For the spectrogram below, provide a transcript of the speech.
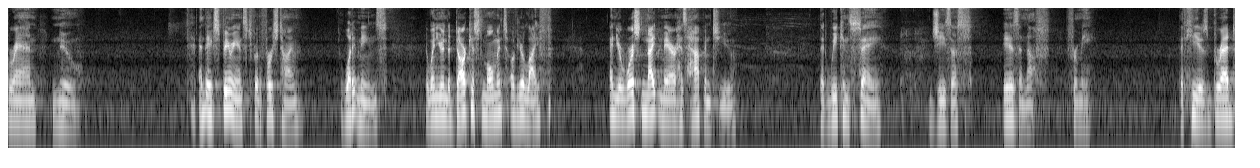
brand new. And they experienced for the first time what it means that when you're in the darkest moment of your life and your worst nightmare has happened to you, that we can say, Jesus is enough for me. That He is bread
